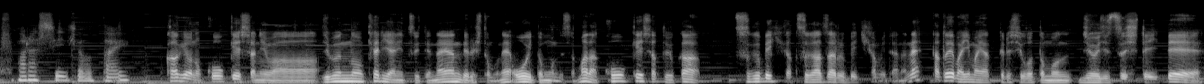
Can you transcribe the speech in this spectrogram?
素晴らしい状態。家業の後継者には自分のキャリアについて悩んでる人もね多いと思うんですよ。まだ後継者というか継ぐべきか継がざるべきかみたいなね。例えば今やってる仕事も充実していて、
